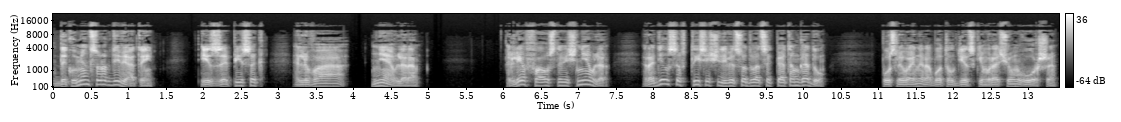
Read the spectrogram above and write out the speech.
Документ 49. Из записок Льва Невлера. Лев Фаустович Невлер родился в 1925 году. После войны работал детским врачом в Орше.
